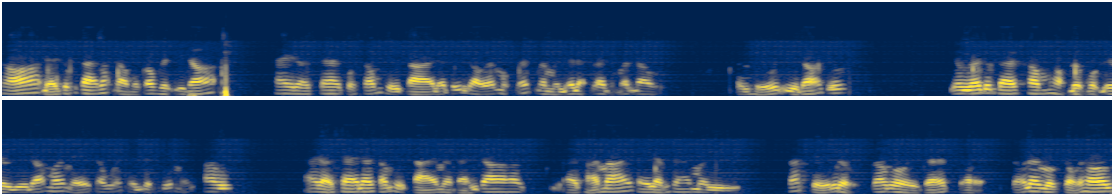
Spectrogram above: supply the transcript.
khó để chúng ta bắt đầu một công việc gì đó hay là xa cuộc sống hiện tại để tiến gần đến mục đích mà mình đã đặt ra từ ban đầu. Mình hiểu gì đó chứ nhưng nếu chúng ta không học được một điều gì đó mới mẻ trong quá trình tìm kiếm bản thân hay là xe nơi sống hiện tại mà bạn cho là thoải mái thì làm sao mình phát triển được con người để trở, trở nên vượt trội hơn?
